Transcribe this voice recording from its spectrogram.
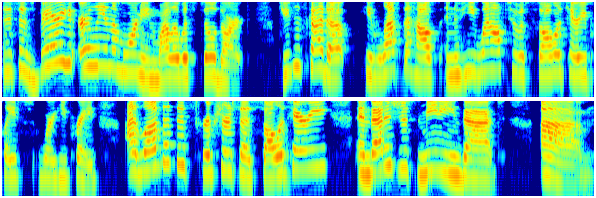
and it says, Very early in the morning, while it was still dark, Jesus got up he left the house and he went off to a solitary place where he prayed. I love that this scripture says solitary, and that is just meaning that um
